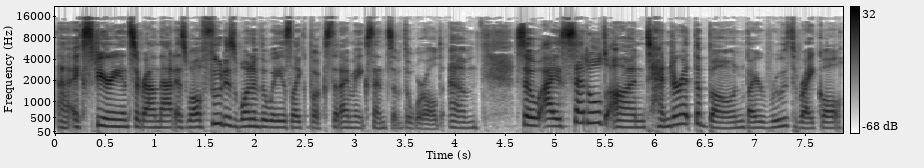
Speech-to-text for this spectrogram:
uh, experience around that as well. Food is one of the ways, like books, that I make sense of the world. Um, so I settled on Tender at the Bone Bone by Ruth Reichl.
